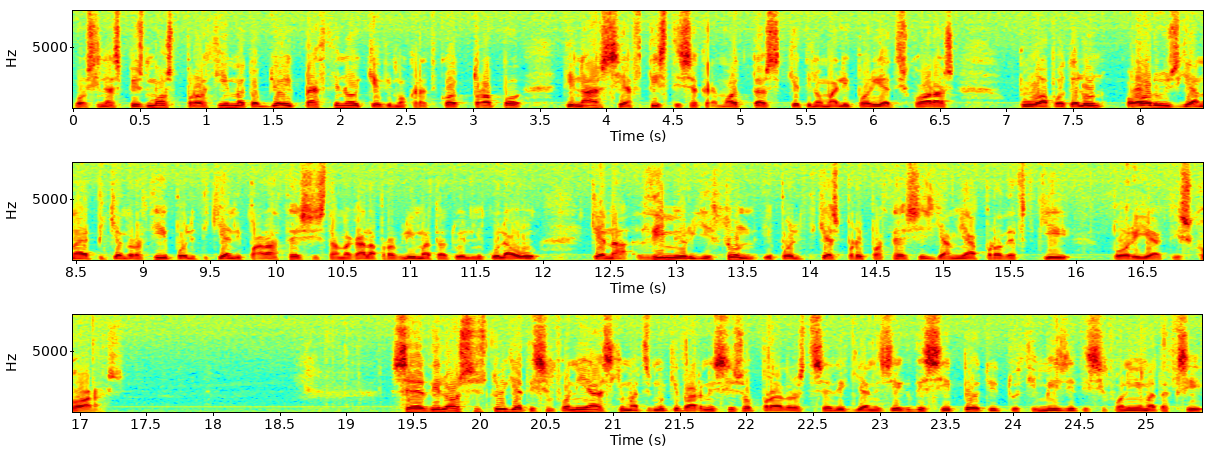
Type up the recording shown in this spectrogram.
ο συνασπισμός προωθεί με τον πιο υπεύθυνο και δημοκρατικό τρόπο την άρση αυτής της εκκρεμότητας και την ομαλή πορεία της χώρας, που αποτελούν όρους για να επικεντρωθεί η πολιτική αντιπαράθεση στα μεγάλα προβλήματα του ελληνικού λαού και να δημιουργηθούν οι πολιτικές προϋποθέσεις για μια προοδευτική πορεία της χώρας. Σε δηλώσεις του για τη συμφωνία σχηματισμού κυβέρνησης, ο πρόεδρος της ΕΔΙΚ Γιάννης Ζήγδη είπε ότι του θυμίζει τη συμφωνία μεταξύ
